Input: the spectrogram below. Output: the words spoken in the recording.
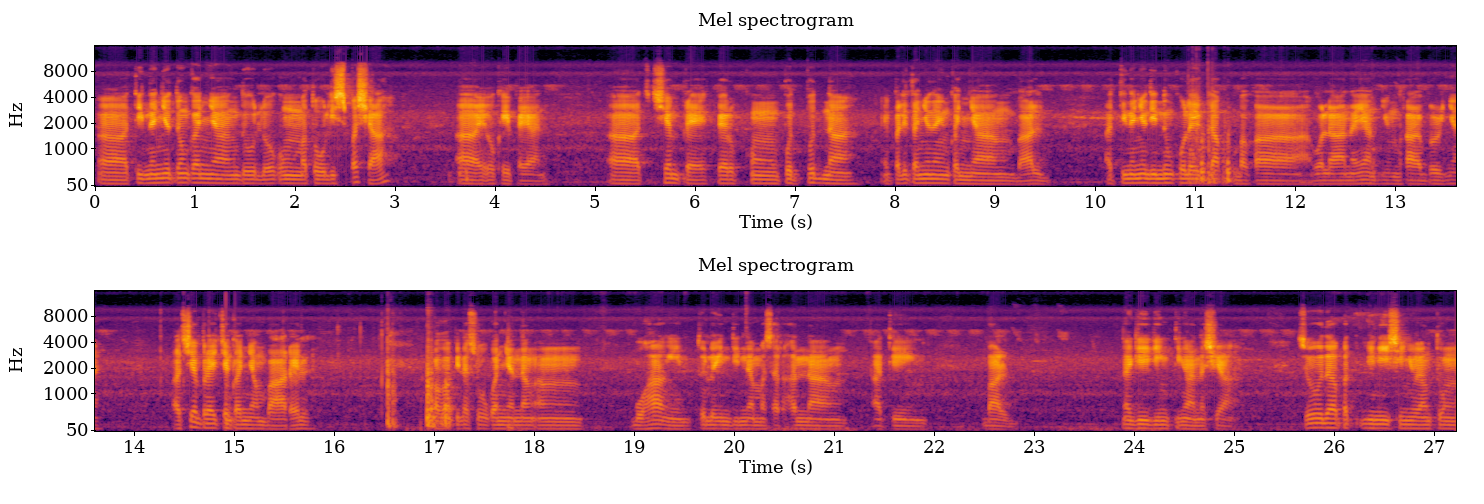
Ah, tingnan nyo tong kanyang dulo kung matulis pa siya ay okay pa yan. At syempre, pero kung pudpud na, ay palitan nyo na yung kanyang valve. At tingnan nyo din yung kulay black, baka wala na yan, yung rubber niya. At syempre, yung kanyang barrel. Baka pinasukan niya ng ang buhangin, tuloy hindi na masarahan ng ating valve. Nagiging tinga na siya. So, dapat linisin nyo lang tong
